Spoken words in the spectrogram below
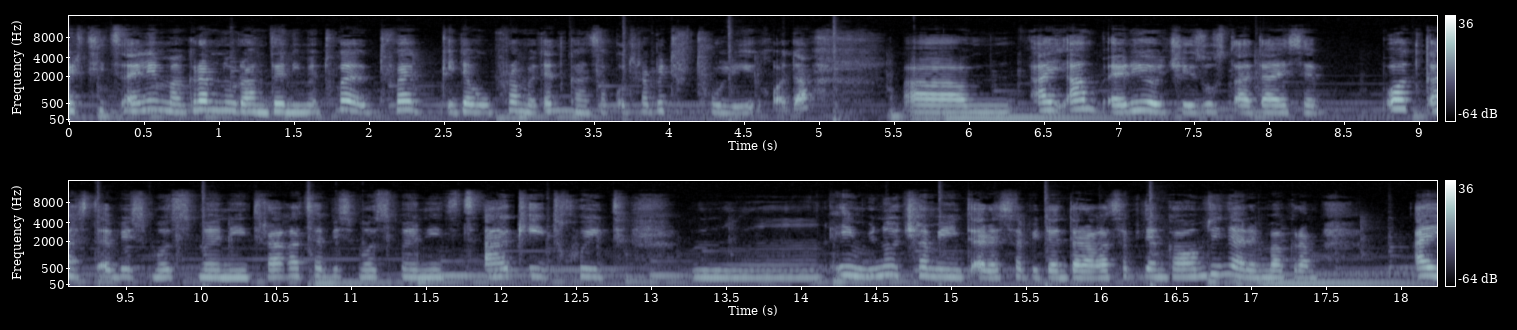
ერთი წელი, მაგრამ ნუ რამდენიმე თვე თვე კიდევ უფრო მეტად განსაკუთრებით რთული იყო და აი ამ პერიოდში ზუსტად და ესე პოდკასტების მოსმენით, რაღაცების მოსმენით, წაკითხვით, იმ ნუ ჩემი ინტერესებიდან და რაღაცებიდან გამომდინარე, მაგრამ აი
